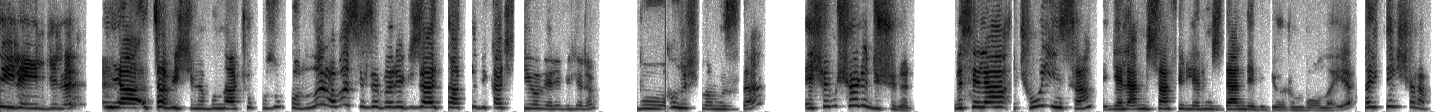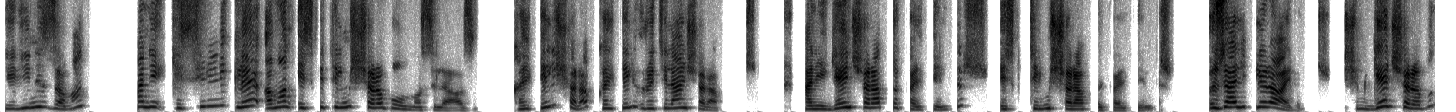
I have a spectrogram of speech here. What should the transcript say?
ile ilgili. Ya tabii şimdi bunlar çok uzun konular ama size böyle güzel tatlı birkaç tiyo verebilirim bu konuşmamızda. E şimdi şöyle düşünün. Mesela çoğu insan gelen misafirlerimizden de biliyorum bu olayı. Kaliteli şarap dediğiniz zaman hani kesinlikle aman eskitilmiş şarap olması lazım. Kaliteli şarap, kaliteli üretilen şaraptır. Hani genç şarap da kalitelidir, eskitilmiş şarap da kalitelidir. Özellikleri ayrıdır. Şimdi genç şarabın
